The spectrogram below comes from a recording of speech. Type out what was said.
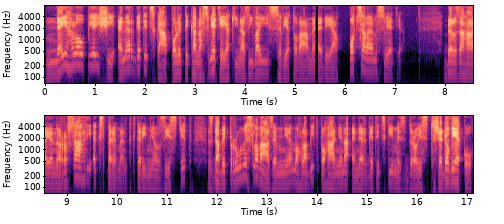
nejhloupější energetická politika na světě, jaký nazývají světová média po celém světě byl zahájen rozsáhlý experiment, který měl zjistit, zda by průmyslová země mohla být poháněna energetickými zdroji středověku.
